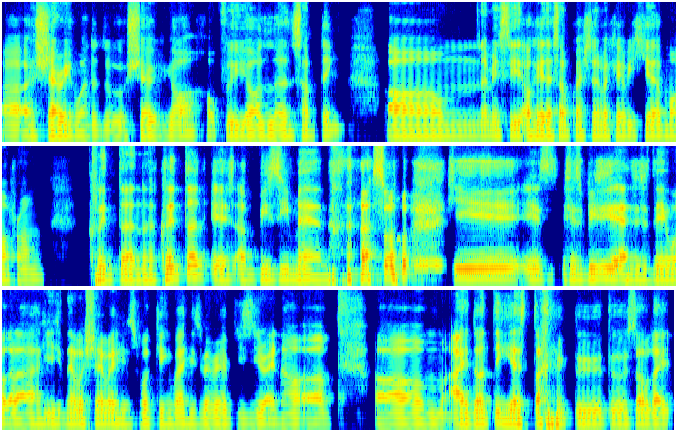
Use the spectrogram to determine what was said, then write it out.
uh, sharing wanted to share with y'all. Hopefully y'all learn something. Um, let me see. Okay, there's some question where can we hear more from Clinton. Clinton is a busy man. so he is he's busy as his day work. La. He never share where he's working, but he's very, very busy right now. Um, um, I don't think he has time to to sort of like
